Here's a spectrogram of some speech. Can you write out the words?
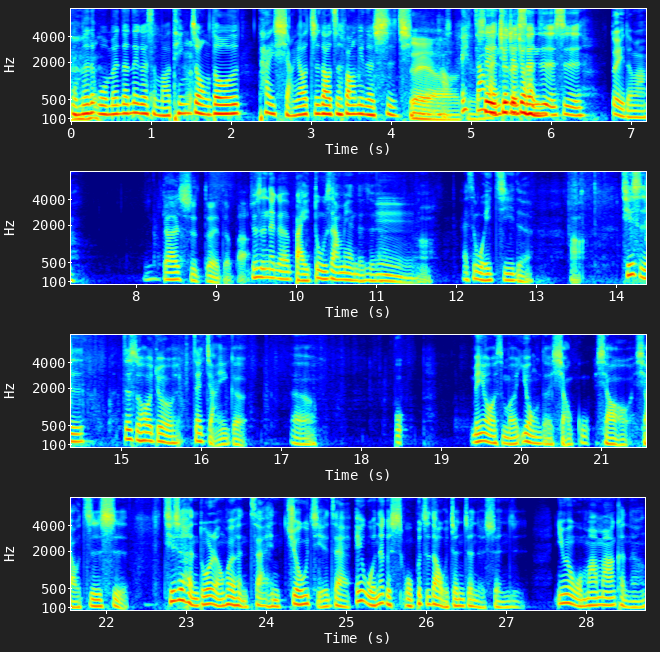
我们的 我们的那个什么听众都太想要知道这方面的事情。对啊哎、对所以张兰这个生日是对的吗？应该是对的吧？就是那个百度上面的是嗯啊，还是维基的？好，其实这时候就再讲一个呃不没有什么用的小故小小知识。其实很多人会很在很纠结在，哎，我那个是我不知道我真正的生日，因为我妈妈可能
